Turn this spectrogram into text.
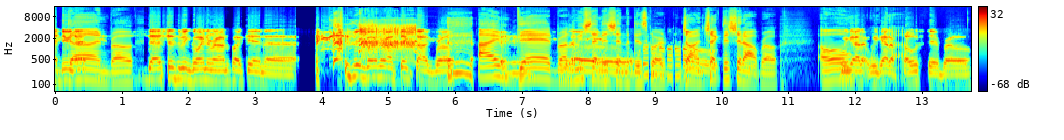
am dude, that- done, bro. That's just been going around fucking. uh It's been going around TikTok, bro. I'm dead, bro. Let me send this shit in the Discord. John, check this shit out, bro. Oh, We gotta, we gotta post it, bro.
